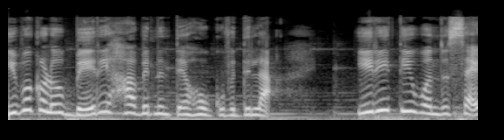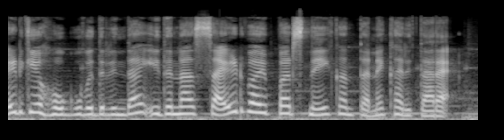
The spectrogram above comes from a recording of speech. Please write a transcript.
ಇವುಗಳು ಬೇರೆ ಹಾವಿನಂತೆ ಹೋಗುವುದಿಲ್ಲ. ಈ ರೀತಿ ಒಂದು ಸೈಡ್ಗೆ ಹೋಗುವುದರಿಂದ ಇದನ್ನ ಸೈಡ್ ವೈಪರ್ ಸ್ನೇಕ್ ಅಂತಾನೆ ಕರೀತಾರೆ.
